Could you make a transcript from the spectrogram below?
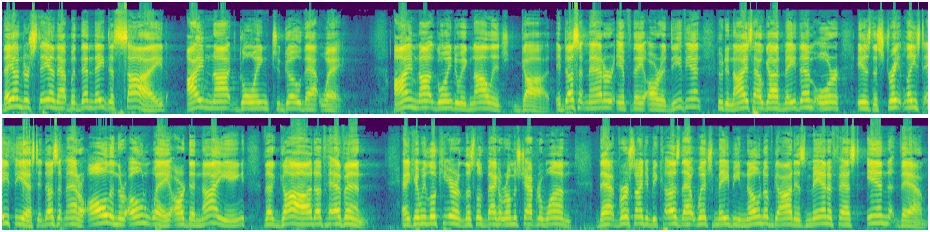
They understand that, but then they decide, I'm not going to go that way. I'm not going to acknowledge God. It doesn't matter if they are a deviant who denies how God made them or is the straight laced atheist. It doesn't matter. All in their own way are denying the God of heaven. And can we look here? Let's look back at Romans chapter 1. That verse 19, because that which may be known of God is manifest in them.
